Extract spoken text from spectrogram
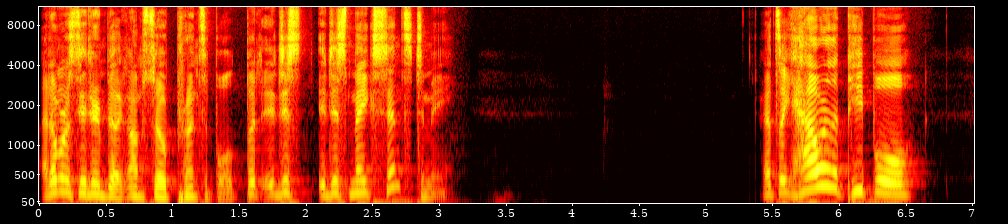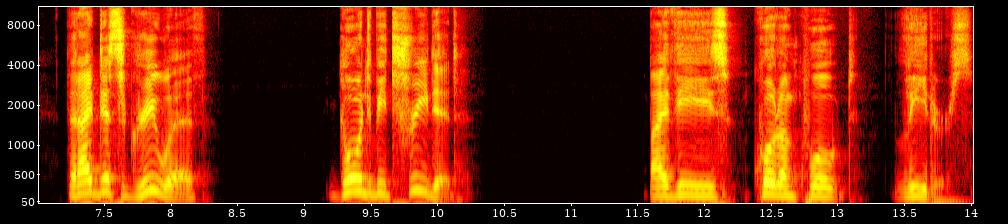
I don't want to sit here and be like, I'm so principled, but it just it just makes sense to me. It's like, how are the people that I disagree with going to be treated by these quote unquote leaders?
